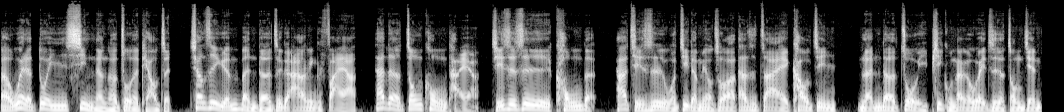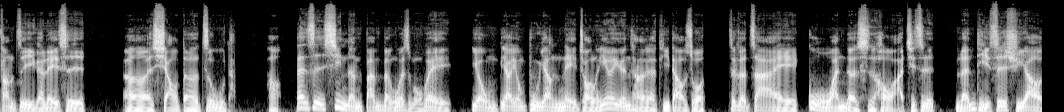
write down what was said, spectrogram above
呃为了对应性能而做的调整。像是原本的这个 Ioniq 5啊，它的中控台啊其实是空的，它其实我记得没有错啊，它是在靠近人的座椅屁股那个位置的中间放置一个类似呃小的置物台。好，但是性能版本为什么会用要用不一样的内装呢？因为原厂有提到说，这个在过弯的时候啊，其实人体是需要，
